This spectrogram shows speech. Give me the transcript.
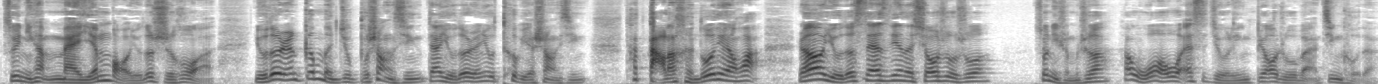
所以你看买延保有的时候啊，有的人根本就不上心，但有的人又特别上心。他打了很多电话，然后有的 4S 店的销售说：“说你什么车？他沃尔沃 S 九零标轴版进口的。”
